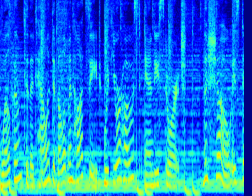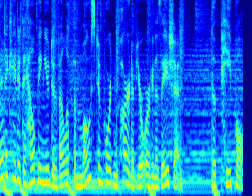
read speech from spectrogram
Welcome to the Talent Development Hot Seat with your host, Andy Storch. The show is dedicated to helping you develop the most important part of your organization the people.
